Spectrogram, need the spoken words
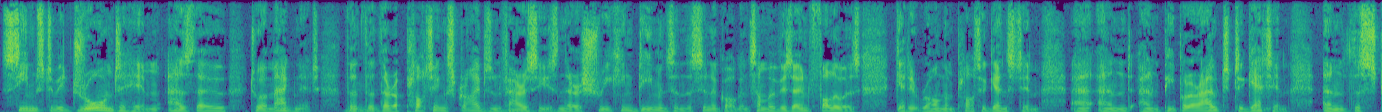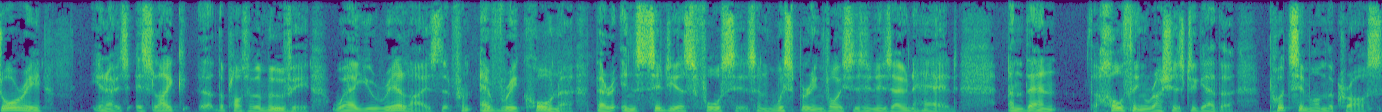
seems to be drawn to him as though to a magnet, that, mm. that there are plotting scribes and Pharisees, and there are shrieking demons in the synagogue, and some of his own followers get it wrong and plot against him, uh, and, and people are out to get him. And the story you know, it's, it's like uh, the plot of a movie where you realize that from every corner there are insidious forces and whispering voices in his own head. And then the whole thing rushes together, puts him on the cross,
